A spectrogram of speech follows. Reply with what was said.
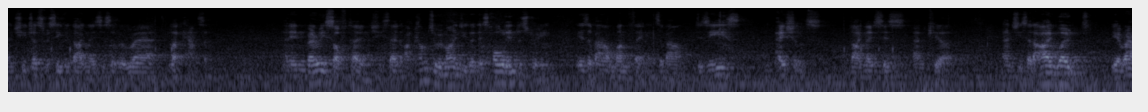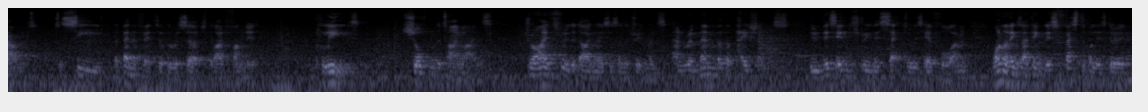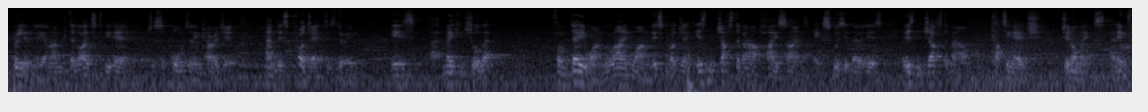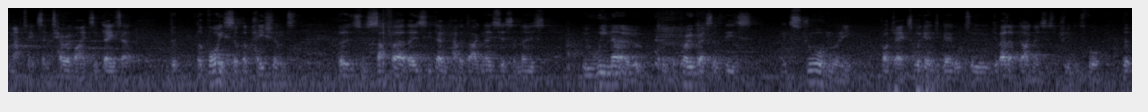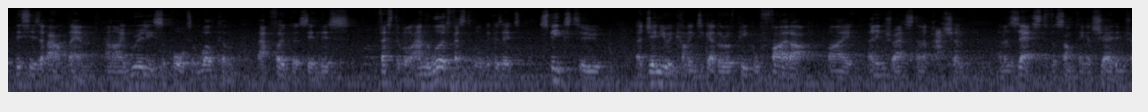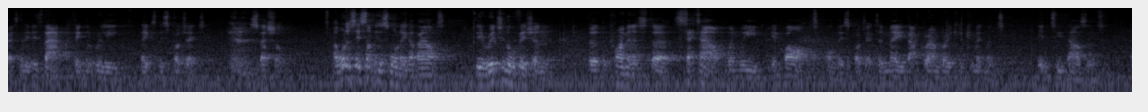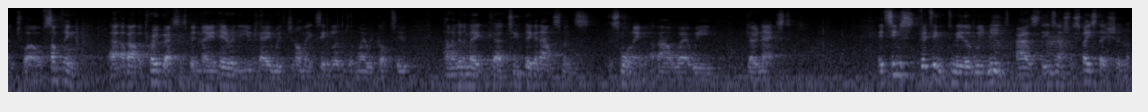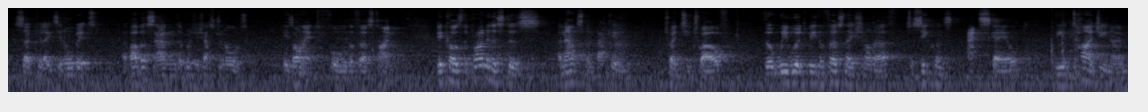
and she just received a diagnosis of a rare blood cancer. And in very soft tones, she said, I've come to remind you that this whole industry is about one thing. It's about disease, patients, diagnosis, and cure. And she said, I won't be around to see the benefits of the research that I've funded. Please shorten the timelines, drive through the diagnosis and the treatments, and remember the patients who this industry, this sector is here for. I mean, one of the things I think this festival is doing brilliantly, and I'm delighted to be here to support and encourage it, and this project is doing, is uh, making sure that from day one, line one, this project isn't just about high science, exquisite though it is. It isn't just about cutting edge genomics and informatics and terabytes of data. The, the voice of the patient, those who suffer, those who don't have a diagnosis, and those who we know, with the progress of these extraordinary projects we're going to be able to develop diagnosis and treatments for, that this is about them. And I really support and welcome that focus in this festival, and the word festival, because it speaks to a genuine coming together of people fired up by an interest and a passion and a zest for something, a shared interest. And it is that, I think, that really makes this project special. I want to say something this morning about the original vision that the Prime Minister set out when we embarked on this project and made that groundbreaking commitment in 2012. Something uh, about the progress that's been made here in the UK with Genomics England and where we've got to. And I'm going to make uh, two big announcements this morning about where we go next. It seems fitting to me that we meet as the International Space Station circulates in orbit above us and a British astronaut is on it for the first time. Because the Prime Minister's announcement back in 2012 that we would be the first nation on Earth to sequence at scale the entire genome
